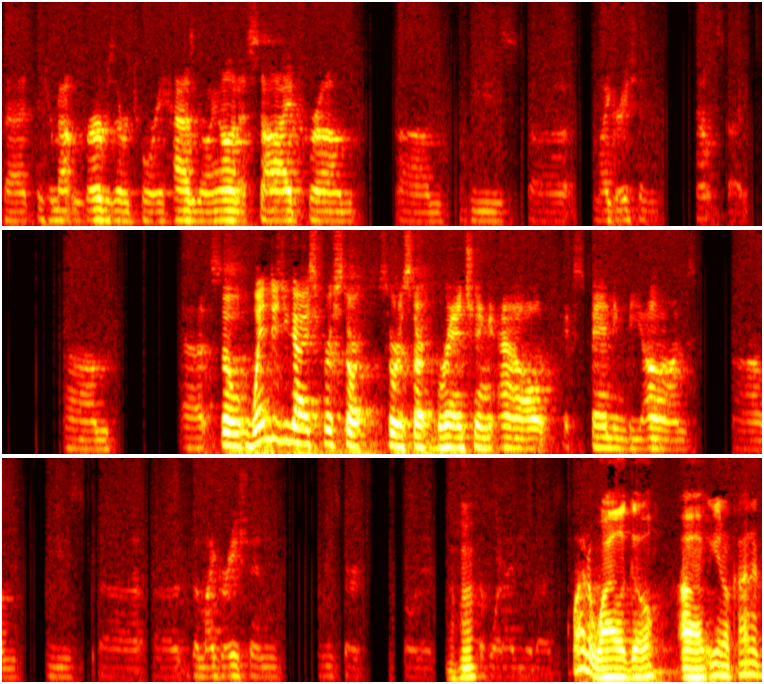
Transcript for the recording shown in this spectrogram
that Intermountain Bird Observatory has going on aside from um, these migration count sites. Um, uh, so when did you guys first start sort of start branching out, expanding beyond um, these uh, uh, the migration research component mm-hmm. of what IBO does? Quite a while ago, uh, you know, kind of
